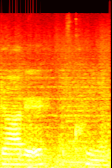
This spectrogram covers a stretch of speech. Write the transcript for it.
Daughter of Queen.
